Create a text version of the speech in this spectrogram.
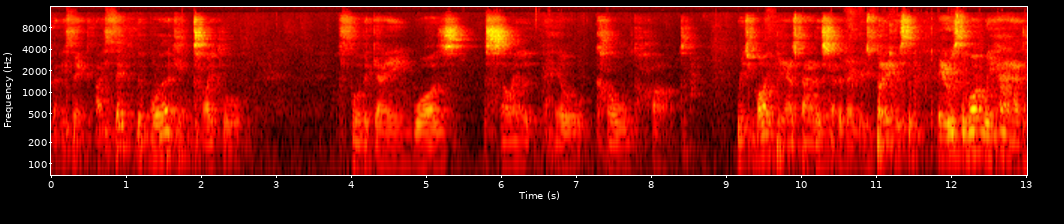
let me think. I think the working title for the game was Silent Hill Cold Heart, which might be as bad as Shattered Memories, but it was the it was the one we had,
